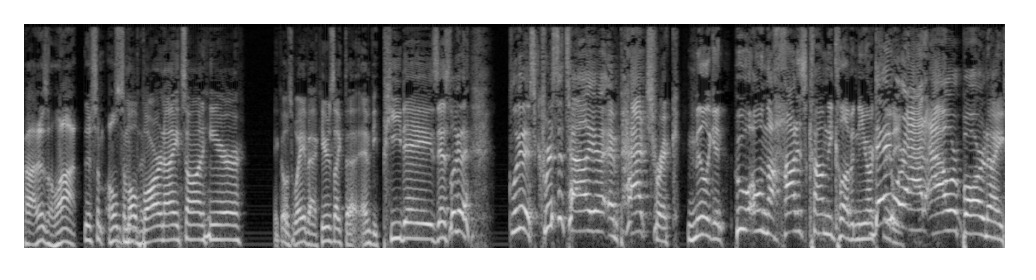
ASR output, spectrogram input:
Wow, there's a lot. There's some old some old bar nights on here. It goes way back. Here's like the MVP days. There's look at it. Look at this, Chris Italia and Patrick Milligan, who own the hottest comedy club in New York City. They City. were at our bar night.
